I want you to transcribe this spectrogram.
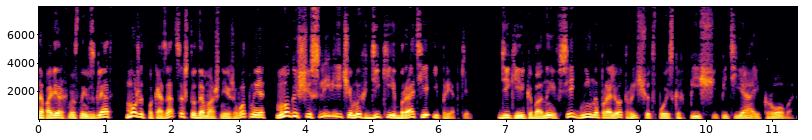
На поверхностный взгляд может показаться, что домашние животные много счастливее, чем их дикие братья и предки. Дикие кабаны все дни напролет рыщут в поисках пищи, питья и крова,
